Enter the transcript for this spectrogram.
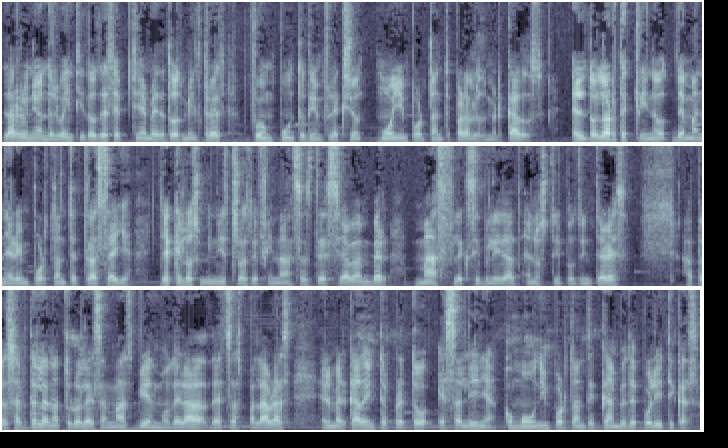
La reunión del 22 de septiembre de 2003 fue un punto de inflexión muy importante para los mercados. El dólar declinó de manera importante tras ella, ya que los ministros de finanzas deseaban ver más flexibilidad en los tipos de interés. A pesar de la naturaleza más bien moderada de estas palabras, el mercado interpretó esa línea como un importante cambio de políticas.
